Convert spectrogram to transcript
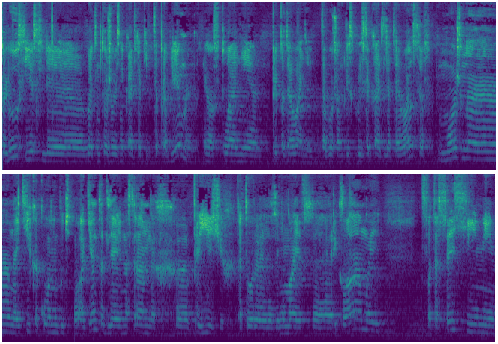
Плюс, если в этом тоже возникают какие-то проблемы э, в плане преподавания того же английского языка для тайванцев, можно найти какого-нибудь агента для иностранных э, приезжих, который занимается рекламой, фотосессиями,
